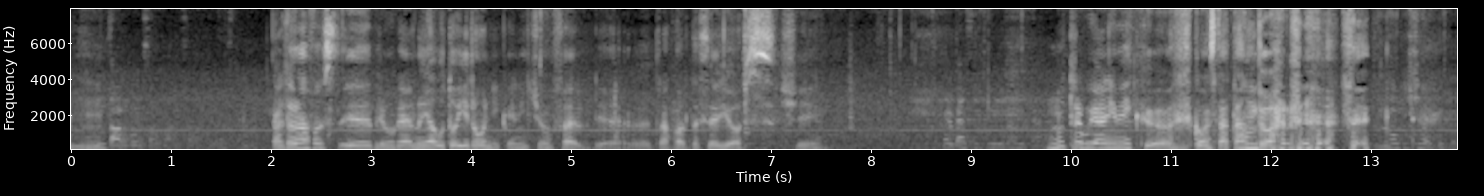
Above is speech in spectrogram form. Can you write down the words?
Mhm. Un tango sau dans sau din asta. Al doilea a fost e, primul care nu e autoironic în niciun fel, e tra foarte serios și Trebuia să fie ironică. nu trebuia nimic, constatam doar. Nu mă pricep cu asta.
